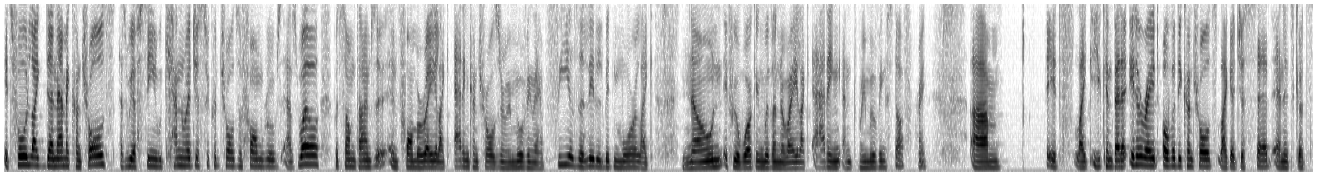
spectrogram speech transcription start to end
It's for like dynamic controls. As we have seen, we can register controls in form groups as well, but sometimes uh, in form array, like adding controls and removing them feels a little bit more like known if you're working with an array, like adding and removing stuff, right? Um, it's like you can better iterate over the controls, like I just said, and it's got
